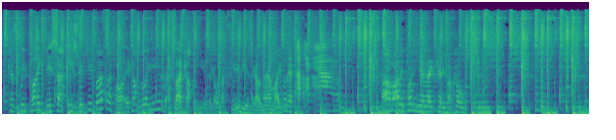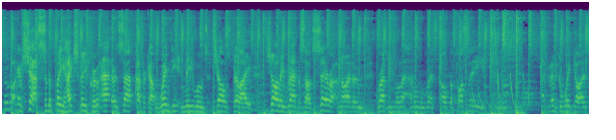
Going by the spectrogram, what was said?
Because we played this at his 50th birthday party a couple of years ago. So a couple of years ago, it was a few years ago now, mate, wasn't it? I'm only pulling your leg, Keith, of course. So we've got to give shouts to the BHV crew out there in South Africa. Wendy Neewood, Charles Pillay, Charlie Rampersad, Sarah Naidu, Bradley Muller and all the rest of the posse. Hope you've had a good week, guys.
